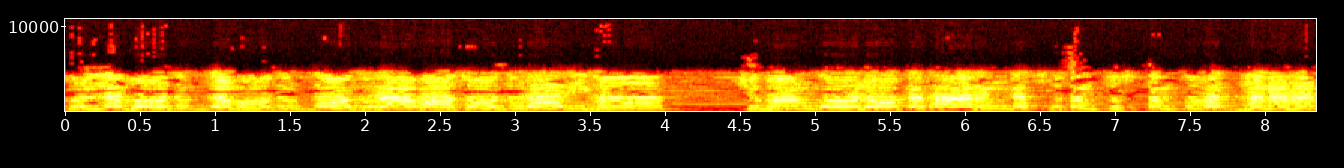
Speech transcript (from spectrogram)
दुर्लभो दुर्गमो दुर्गो दुरावासो दुरारिः शुभाङ्गो लोकतारङ्गस्वतम् सुस्तम् सुवर्धनः।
